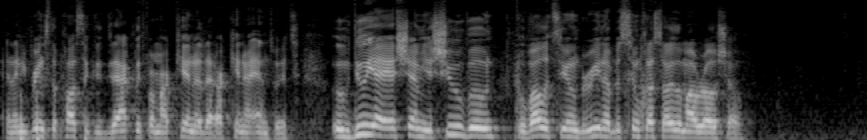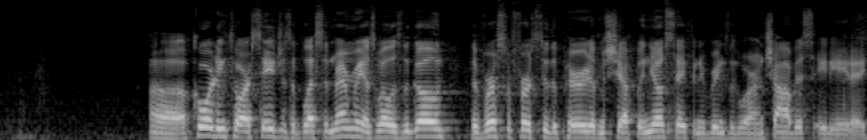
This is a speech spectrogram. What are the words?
and then he brings the pasuk exactly from our kinna that our kinna ends with. Uvduya Hashem Yeshuvun, Uvalatzion Barina Besimchas Olam Rosho. Uh, according to our sages of blessed memory, as well as the Gaon, the verse refers to the period of Mashiach ben Yosef, and he brings the Gemara on Shabbos 88a.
